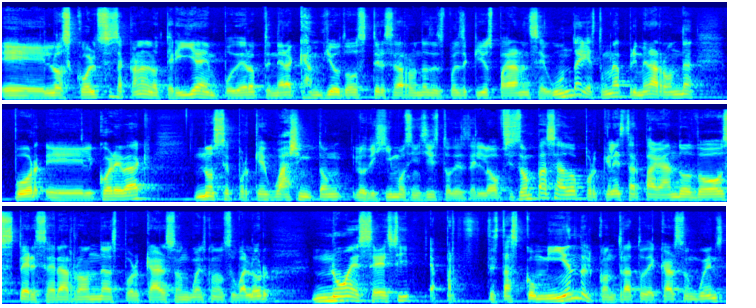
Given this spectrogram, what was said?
Eh, los Colts se sacaron la lotería en poder obtener a cambio dos terceras rondas después de que ellos pagaran segunda y hasta una primera ronda por el coreback. No sé por qué Washington, lo dijimos, insisto, desde el off-season pasado, por qué le estar pagando dos terceras rondas por Carson Wentz cuando su valor no es ese, aparte te estás comiendo el contrato de Carson Wentz,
